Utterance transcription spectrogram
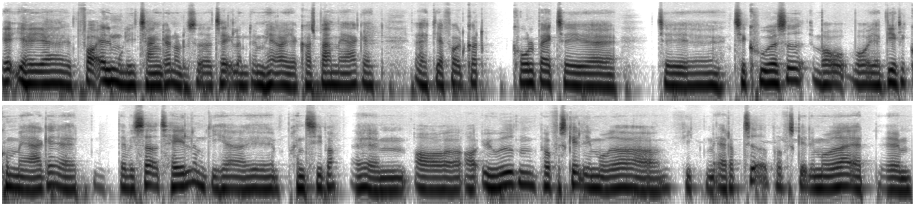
Jeg, jeg, jeg får alle mulige tanker, når du sidder og taler om dem her, og jeg kan også bare mærke, at, at jeg får et godt callback til, uh, til, øh, til kurset, hvor, hvor jeg virkelig kunne mærke, at da vi sad og talte om de her øh, principper, øh, og, og øvede dem på forskellige måder, og fik dem adopteret på forskellige måder, at, øh,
